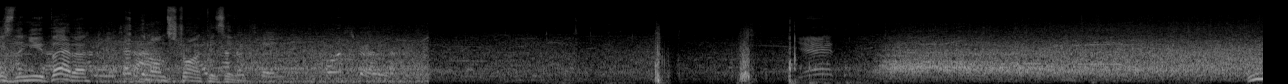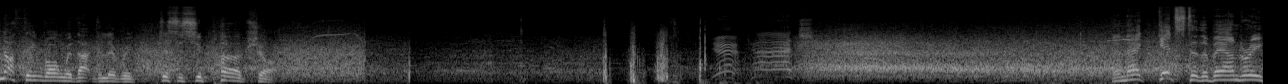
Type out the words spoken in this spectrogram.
is the new batter at the non-strikers end. Number 10 for Australia. Nothing wrong with that delivery. Just a superb shot. And that gets to the boundary.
